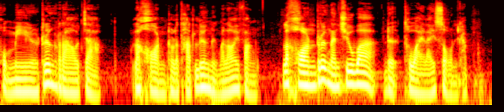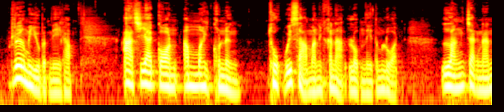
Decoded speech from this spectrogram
ผมมีเรื่องราวจากละครโทรทัศน์เรื่องหนึ่งมาเล่าให้ฟัง ละครเรื่องนั้นชื่อว่า The Twilight Zone ครับ เรื่องมีอยู่แบบนี้ครับ อาชญากรอำมหิตคนหนึ่ง ถูกวิสามันขณะหลบหนีตำรวจ หลังจากนั้น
